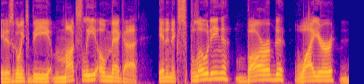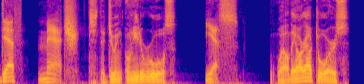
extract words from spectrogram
it is going to be Moxley Omega in an exploding barbed wire death match. They're doing Onita rules. Yes. Well, they are outdoors.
